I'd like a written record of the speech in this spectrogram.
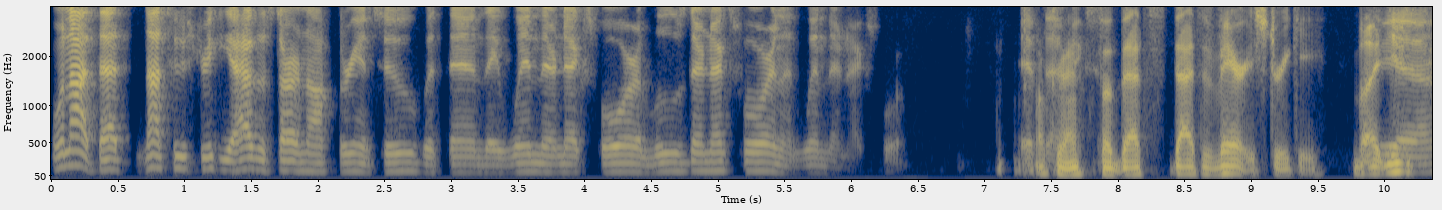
well, not that, not too streaky. I have them starting off three and two, but then they win their next four, lose their next four, and then win their next four. If that Okay. So that's that's very streaky. But you, yeah,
